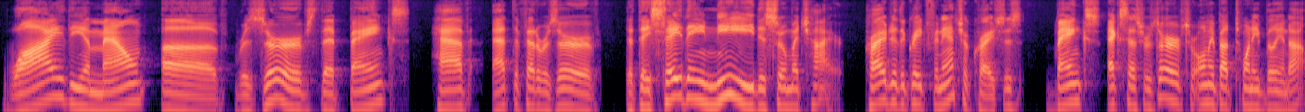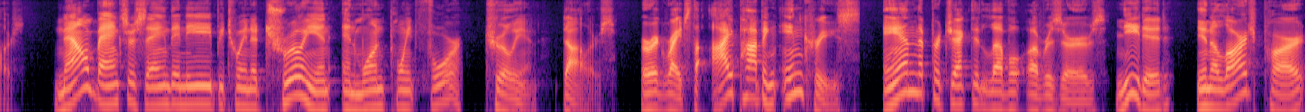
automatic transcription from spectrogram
why the amount of reserves that banks have at the Federal Reserve that they say they need is so much higher. Prior to the great financial crisis, banks' excess reserves were only about $20 billion. Now banks are saying they need between a trillion $1.4 trillion. Ihrig writes the eye popping increase and the projected level of reserves needed in a large part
